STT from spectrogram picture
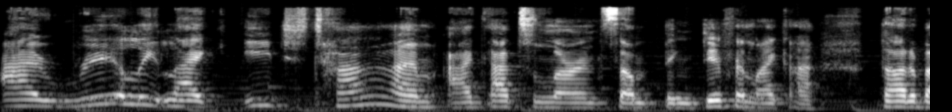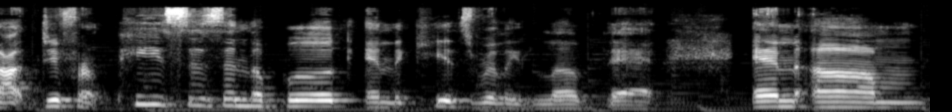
I really like each time I got to learn something different. Like I thought about different pieces in the book, and the kids really loved that. And um,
